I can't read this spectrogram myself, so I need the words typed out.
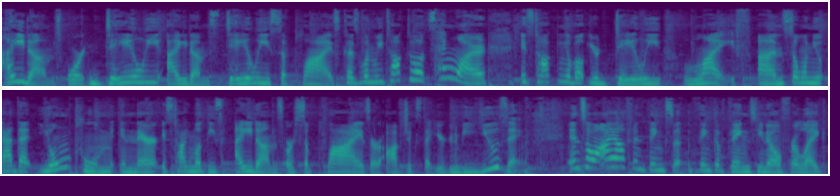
items or daily items, daily supplies. Because when we talked about 생활, it's talking about your daily life. And so when you add that 용품 in there, it's talking about these items or supplies or objects that you're going to be using. And so I often think, think of things, you know, for like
